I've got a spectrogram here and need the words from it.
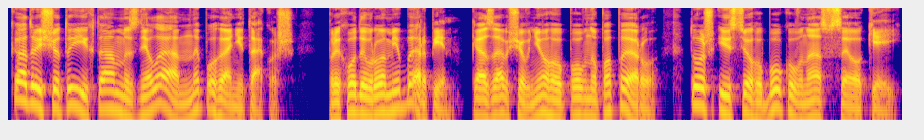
Кадри, що ти їх там зняла, непогані також. Приходив Ромі Берпі, казав, що в нього повно паперу, тож із цього боку в нас все окей.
